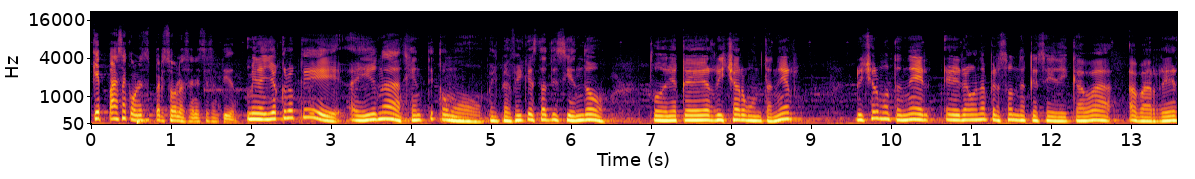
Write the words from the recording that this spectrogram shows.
¿Qué pasa con esas personas en este sentido? Mira, yo creo que hay una gente como el perfil que estás diciendo, podría caer Richard Montaner. Richard Montaner era una persona que se dedicaba a barrer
